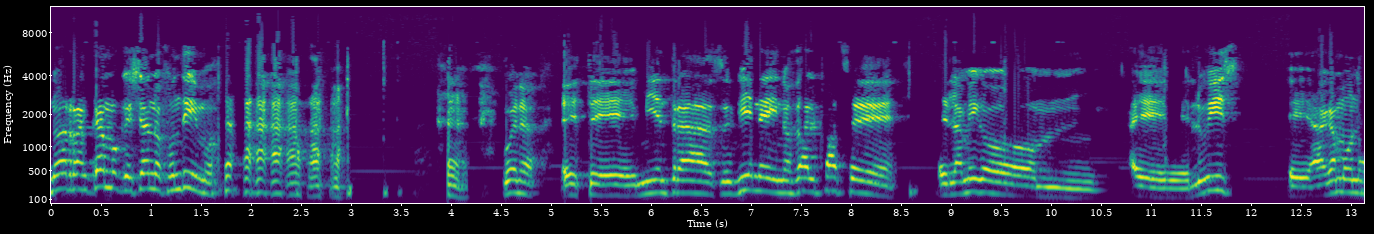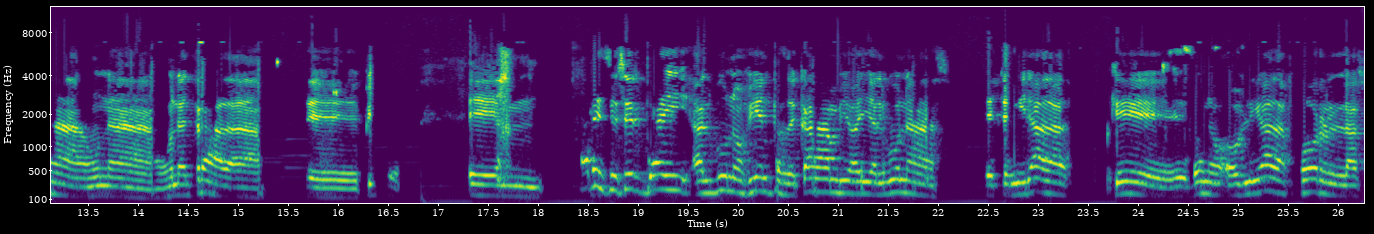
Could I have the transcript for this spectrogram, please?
no, arrancamos que ya nos fundimos. bueno, este, mientras viene y nos da el pase el amigo mm, eh, Luis, eh, hagamos una, una, una entrada, eh. Eh, parece ser que hay algunos vientos de cambio, hay algunas este, miradas que, bueno, obligadas por las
